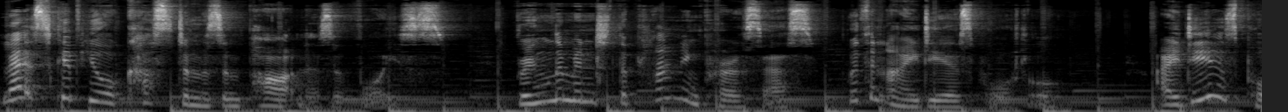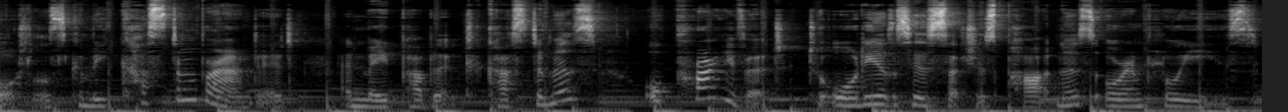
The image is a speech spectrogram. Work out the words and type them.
Let's give your customers and partners a voice. Bring them into the planning process with an ideas portal. Ideas portals can be custom branded and made public to customers or private to audiences such as partners or employees.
